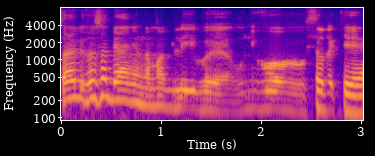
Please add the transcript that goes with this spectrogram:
За Собянина могли бы. У него все-таки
